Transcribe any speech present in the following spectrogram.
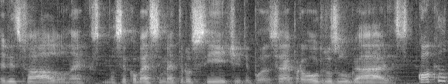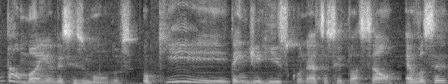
eles falam, né, que você começa em Metro City, depois você vai para outros lugares. Qual que é o tamanho desses mundos? O que tem de risco nessa situação é você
